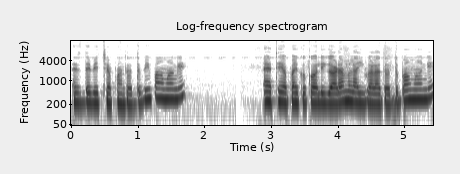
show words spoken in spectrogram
ਇਸ ਦੇ ਵਿੱਚ ਆਪਾਂ ਦੁੱਧ ਵੀ ਪਾਵਾਂਗੇ। ਇੱਥੇ ਆਪਾਂ ਇੱਕ ਕੌਲੀ ਗਾੜਾ ਮਲਾਈ ਵਾਲਾ ਦੁੱਧ ਪਾਵਾਂਗੇ।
